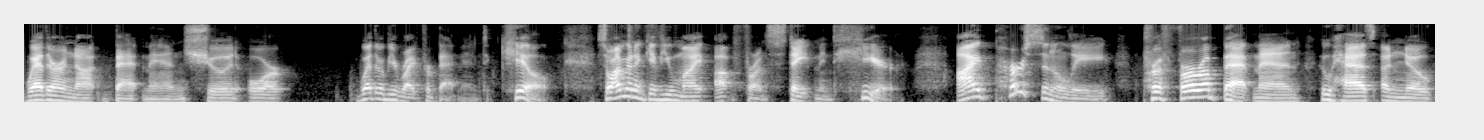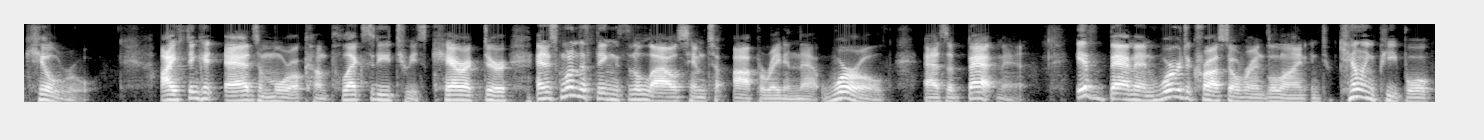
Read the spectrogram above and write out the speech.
whether or not Batman should or whether it would be right for Batman to kill. So I'm going to give you my upfront statement here. I personally prefer a Batman who has a no kill rule. I think it adds a moral complexity to his character, and it's one of the things that allows him to operate in that world as a Batman if Batman were to cross over into the line into killing people,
